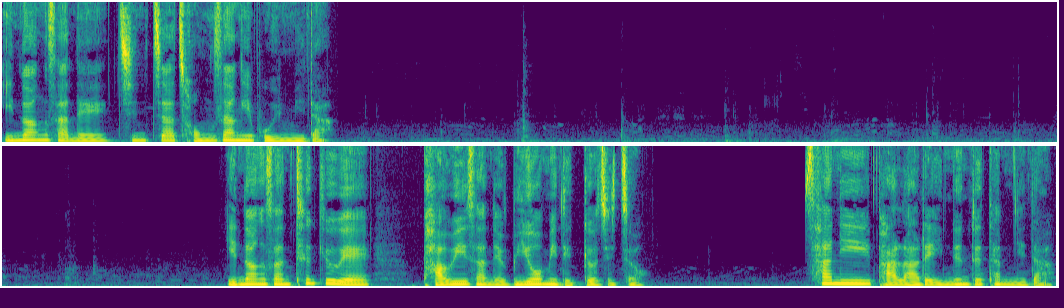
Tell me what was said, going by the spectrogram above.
인왕산의 진짜 정상이 보입니다. 인왕산 특유의 바위산의 위험이 느껴지죠. 산이 발 아래 있는 듯 합니다.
